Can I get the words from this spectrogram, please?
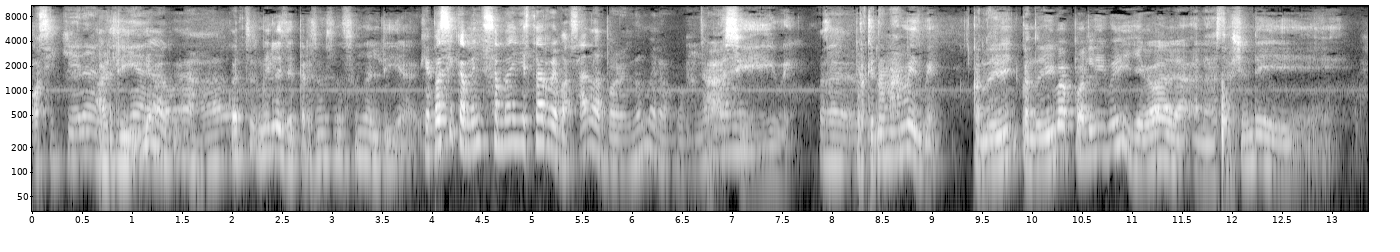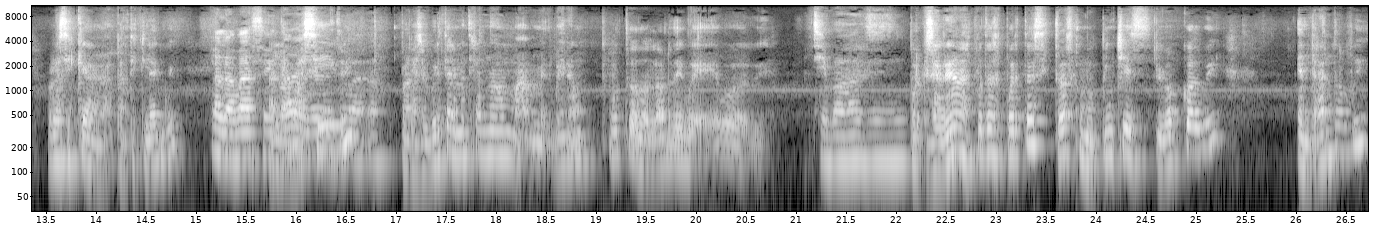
o siquiera al, Al día? día, güey? Ajá. güey. ¿Cuántos miles de personas no son al día? güey? Que básicamente esa madre ya está rebasada por el número, güey. No Ah, mames. sí, güey. O sea, Porque no mames, güey. Cuando yo, cuando yo iba a Poli, güey, y llegaba a la, a la estación de. Ahora sí que a Panticlán, güey. a la base. A la base, güey. Para subirte al metro, no mames, güey. Era un puto dolor de huevo, güey. Sí, sí. Porque se abrieron las putas puertas y todos como pinches locos, güey. Entrando, güey.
